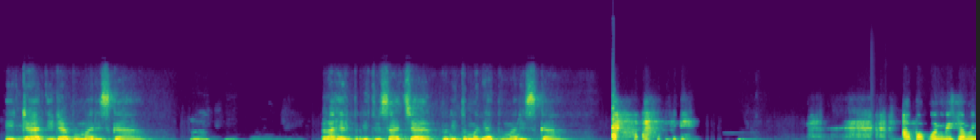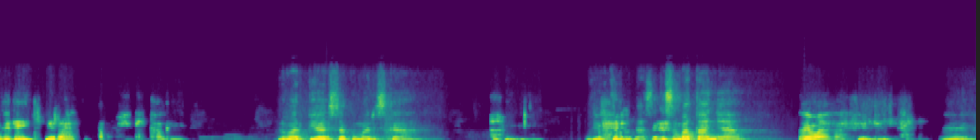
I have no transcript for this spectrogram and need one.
Tidak, tidak Bu Mariska. Lahir begitu saja, begitu melihat Bu Mariska. Apa pun bisa menjadi inspirasi kalian. Luar biasa Bu Mariska. Ya, terima kasih kesempatannya. Terima kasih. Lita. Ya.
